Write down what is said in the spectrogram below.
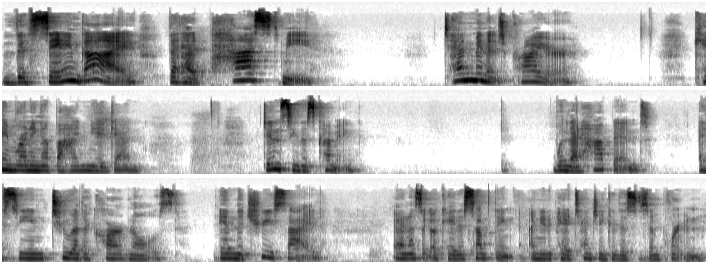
the same guy that had passed me 10 minutes prior came running up behind me again. Didn't see this coming. When that happened, I seen two other cardinals in the tree side. And I was like, okay, there's something, I need to pay attention because this is important.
